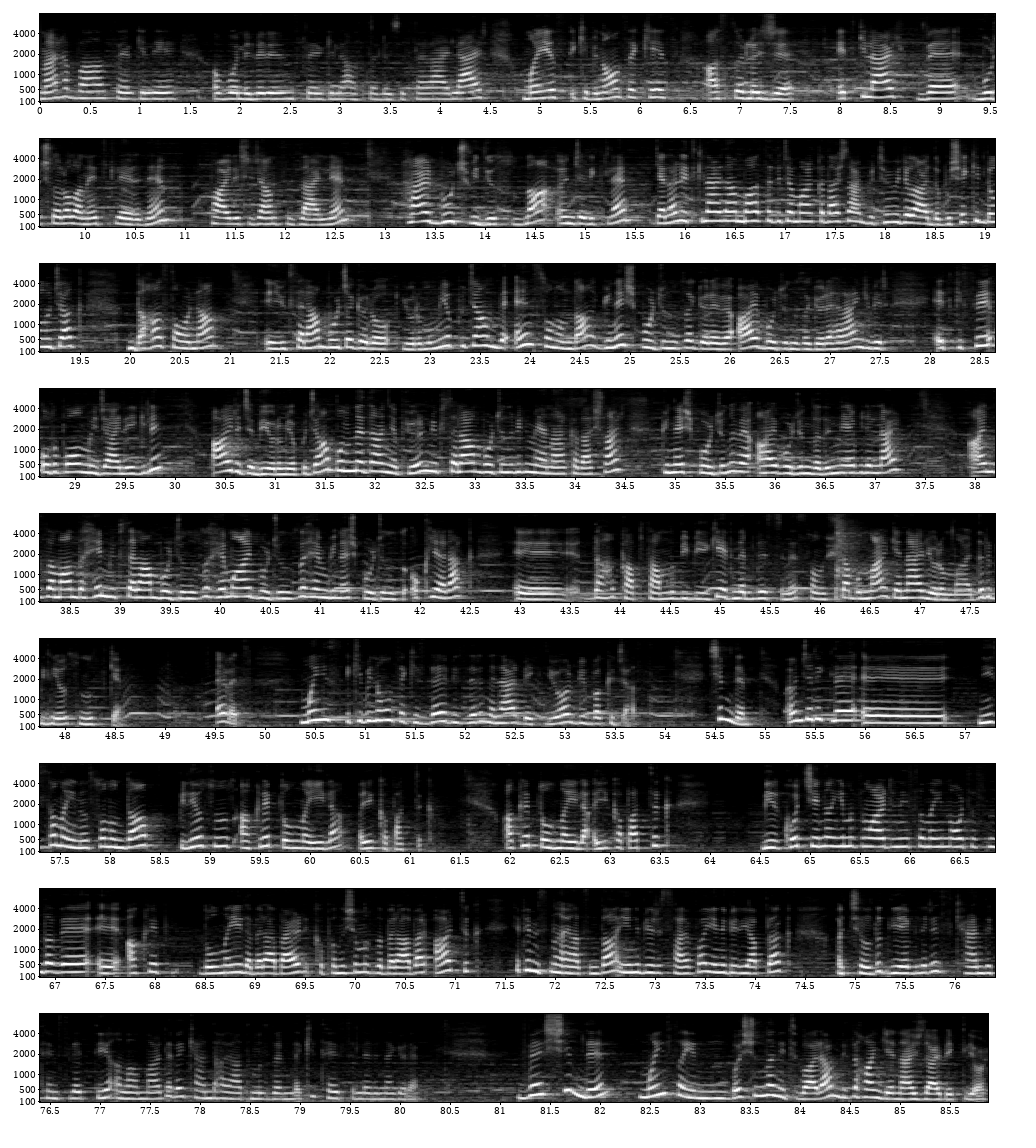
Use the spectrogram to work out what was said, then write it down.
Merhaba sevgili abonelerim, sevgili astroloji severler. Mayıs 2018 astroloji etkiler ve burçlar olan etkilerini paylaşacağım sizlerle. Her burç videosunda öncelikle genel etkilerden bahsedeceğim arkadaşlar. Bütün videolarda bu şekilde olacak. Daha sonra e, yükselen burca göre yorumumu yapacağım ve en sonunda güneş burcunuza göre ve ay burcunuza göre herhangi bir etkisi olup olmayacağı ile ilgili ayrıca bir yorum yapacağım. Bunu neden yapıyorum? Yükselen burcunu bilmeyen arkadaşlar güneş burcunu ve ay burcunu da dinleyebilirler. Aynı zamanda hem yükselen burcunuzu hem ay burcunuzu hem güneş burcunuzu okuyarak e, daha kapsamlı bir bilgi edinebilirsiniz. Sonuçta bunlar genel yorumlardır biliyorsunuz ki. Evet, Mayıs 2018'de bizleri neler bekliyor bir bakacağız. Şimdi öncelikle e, Nisan ayının sonunda biliyorsunuz Akrep Dolunay'ıyla ayı kapattık. Akrep Dolunay'ıyla ayı kapattık. Bir koç yeni ayımız vardı Nisan ayının ortasında ve e, Akrep Dolunay'ıyla beraber kapanışımızla beraber artık hepimizin hayatında yeni bir sayfa, yeni bir yaprak açıldı diyebiliriz. Kendi temsil ettiği alanlarda ve kendi hayatımızlarındaki tesirlerine göre. Ve şimdi Mayıs ayının başından itibaren bizi hangi enerjiler bekliyor?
